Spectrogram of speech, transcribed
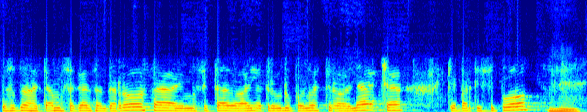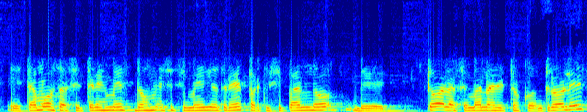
Nosotros estamos acá en Santa Rosa, hemos estado, hay otro grupo nuestro en Hacha que participó. Estamos hace tres meses, dos meses y medio, tres, participando de todas las semanas de estos controles,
